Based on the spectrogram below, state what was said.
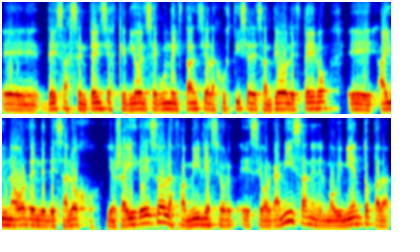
eh, de esas sentencias que dio en segunda instancia la justicia de Santiago del Estero, eh, hay una orden de desalojo. Y a raíz de eso las familias se, eh, se, organizan en el movimiento para,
